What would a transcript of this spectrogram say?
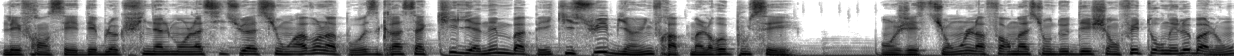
Les Français débloquent finalement la situation avant la pause grâce à Kylian Mbappé qui suit bien une frappe mal repoussée. En gestion, la formation de Deschamps fait tourner le ballon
